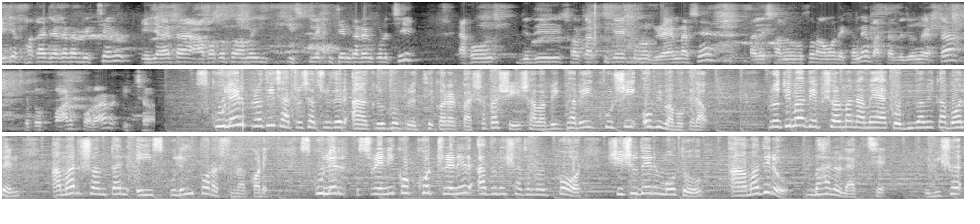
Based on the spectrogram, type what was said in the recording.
এই যে ফাঁকা জায়গাটা দেখছেন এই জায়গাটা আপাতত আমি স্কুলে কিচেন গার্ডেন করেছি। এখন যদি সরকার থেকে কোনো গ্র্যান্ড আসে তাহলে সামনের বছর আমার এখানে বাচ্চাদের জন্য একটা ছোট পার্ক করার ইচ্ছা স্কুলের প্রতি ছাত্রছাত্রীদের আগ্রহ বৃদ্ধি করার পাশাপাশি স্বাভাবিকভাবেই খুশি অভিভাবকেরাও। প্রতিমা দেব শর্মা নামে এক অভিভাবিকা বলেন আমার সন্তান এই স্কুলেই পড়াশোনা করে। স্কুলের শ্রেণীকক্ষ ট্রেনের আদলে সাজানোর পর শিশুদের মতো আমাদেরও ভালো লাগছে। এ বিষয়ে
